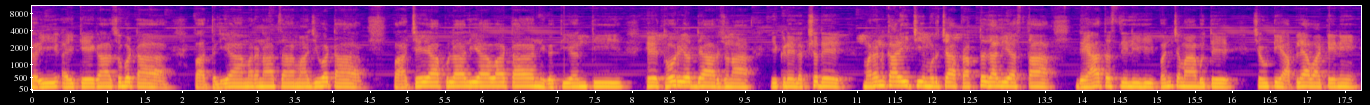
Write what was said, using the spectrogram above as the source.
तरी ऐकेगा सुबटा पातलिया मरणाचा माझी वटा पाचे आपुलालिया वाटा निगती अंती. हे थोर योद्ध्या अर्जुना इकडे लक्ष दे. मरणकाळीची मूर्छा प्राप्त झाली असता देहात असलेली ही पंचमहाभूते शेवटी आपल्या वाटेने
